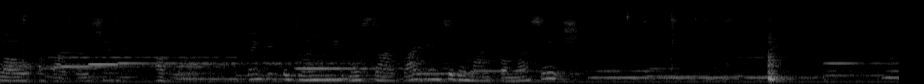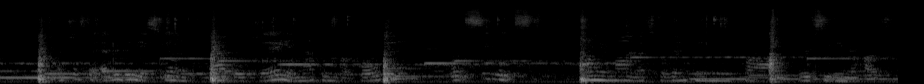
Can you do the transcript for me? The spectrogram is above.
flow of vibration of love. Thank you for joining me. Let's dive right into the mindful message. I trust that everybody is feeling Fabergé and nothing but golden. Let's see what's on your mind that's preventing you from receiving your heart's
